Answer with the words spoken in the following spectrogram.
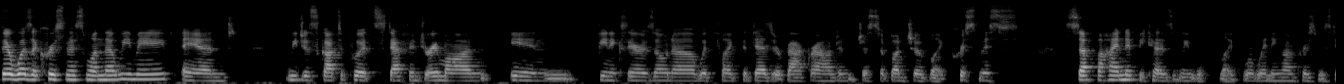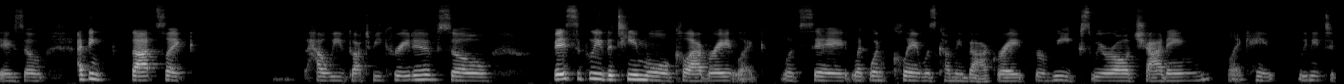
there was a Christmas one that we made, and we just got to put Steph and Draymond in Phoenix, Arizona with like the desert background and just a bunch of like Christmas stuff behind it because we like we're winning on Christmas Day. So I think that's like how we got to be creative. So basically the team will collaborate like let's say like when clay was coming back right for weeks we were all chatting like hey we need to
